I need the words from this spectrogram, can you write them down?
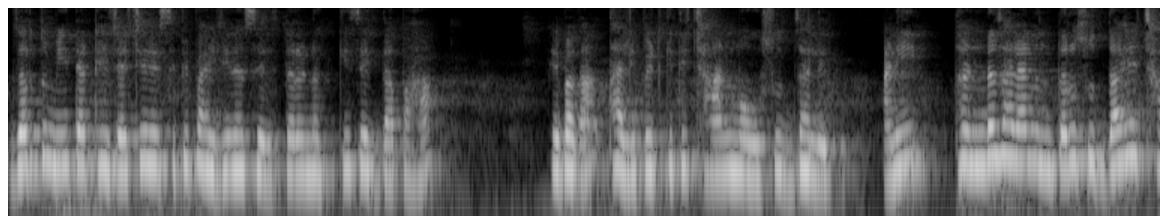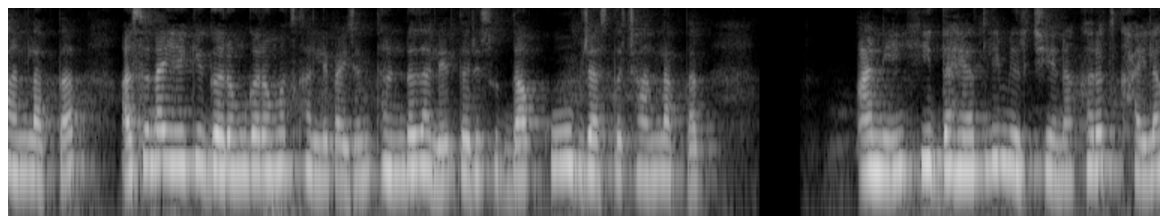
जर तुम्ही त्या ठेच्याची रेसिपी पाहिली नसेल तर नक्कीच एकदा पहा. हे बघा थालीपीठ किती छान मऊसूत झालेत. आणि थंड झाल्यानंतरसुद्धा हे छान लागतात. असं नाही आहे की गरम गरमच खाल्ले पाहिजे. थंड झाले तरीसुद्धा खूप जास्त छान लागतात. आणि ही दह्यातली मिरची आहे ना खरंच खायला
